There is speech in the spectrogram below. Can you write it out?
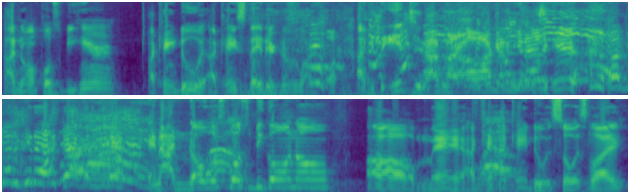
I know I'm supposed to be hearing. I can't do it. I can't stay there because it's like oh, I get the itching. I'm like, oh, I gotta get out of here. I gotta get out of here. I gotta get out. And I know what's supposed to be going on. Oh man, I can't. I can't do it. So it's like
